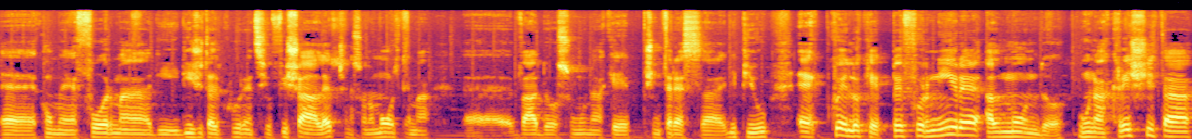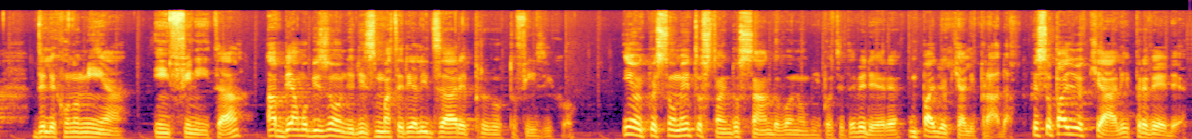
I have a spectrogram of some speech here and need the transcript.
eh, come forma di digital currency ufficiale, ce ne sono molte ma eh, vado su una che ci interessa di più, è quello che per fornire al mondo una crescita dell'economia infinita abbiamo bisogno di smaterializzare il prodotto fisico. Io in questo momento sto indossando, voi non mi potete vedere, un paio di occhiali Prada. Questo paio di occhiali prevede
